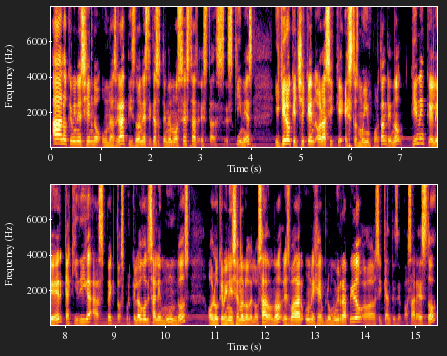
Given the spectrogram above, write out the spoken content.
A lo que viene siendo unas gratis, ¿no? En este caso tenemos estas, estas skins. Y quiero que chequen, ahora sí que esto es muy importante, ¿no? Tienen que leer que aquí diga aspectos, porque luego salen mundos o lo que viene siendo lo del osado, ¿no? Les voy a dar un ejemplo muy rápido, así que antes de pasar a esto.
